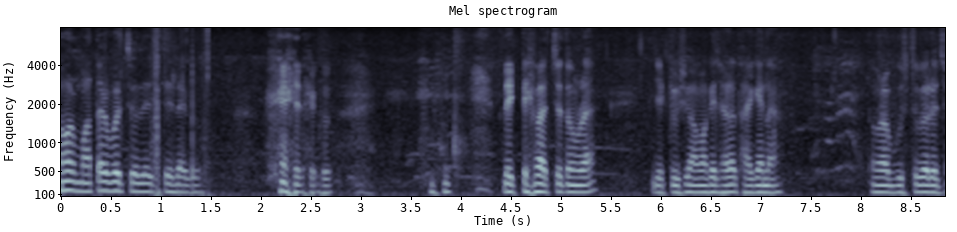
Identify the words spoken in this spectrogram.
আমার মাথার উপর চলে এসছে দেখো। এই দেখো। দেখতে পাচ্ছ তোমরা যে টুসু আমাকে ছাড়া থাকে না। তোমরা বুঝতে পেরেছ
